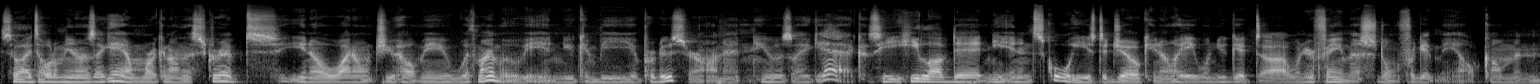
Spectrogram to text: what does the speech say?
So I told him, you know, I was like, hey, I'm working on this script. You know, why don't you help me with my movie and you can be a producer on it? And he was like, yeah, because he, he loved it. And, he, and in school, he used to joke, you know, hey, when you get, uh, when you're famous, don't forget me. I'll come and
